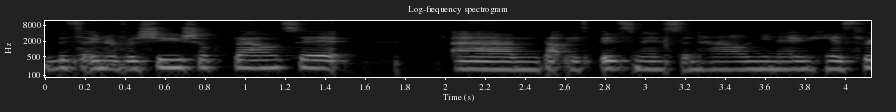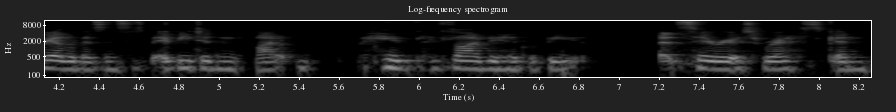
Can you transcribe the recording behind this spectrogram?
this owner of a shoe shop about it, um, about his business and how, you know, he has three other businesses, but if he didn't like his his livelihood would be at serious risk and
